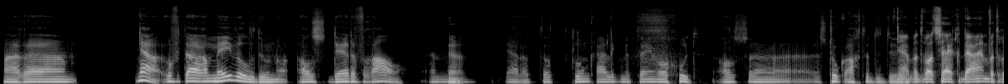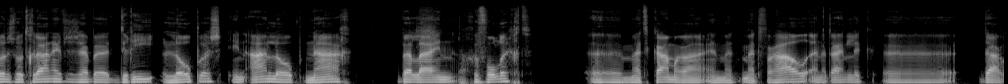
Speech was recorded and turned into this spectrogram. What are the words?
Maar ehm, ja, of ik daaraan mee wilde doen als derde verhaal. En Ja. ja, dat, dat klonk eigenlijk meteen wel goed. Als eh, stok achter de deur. Ja, want wat zij gedaan, wat Runners World gedaan heeft, is ze hebben drie lopers in aanloop naar Berlijn Ja. gevolgd. eh, met camera en met, met verhaal. En uiteindelijk eh, daar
